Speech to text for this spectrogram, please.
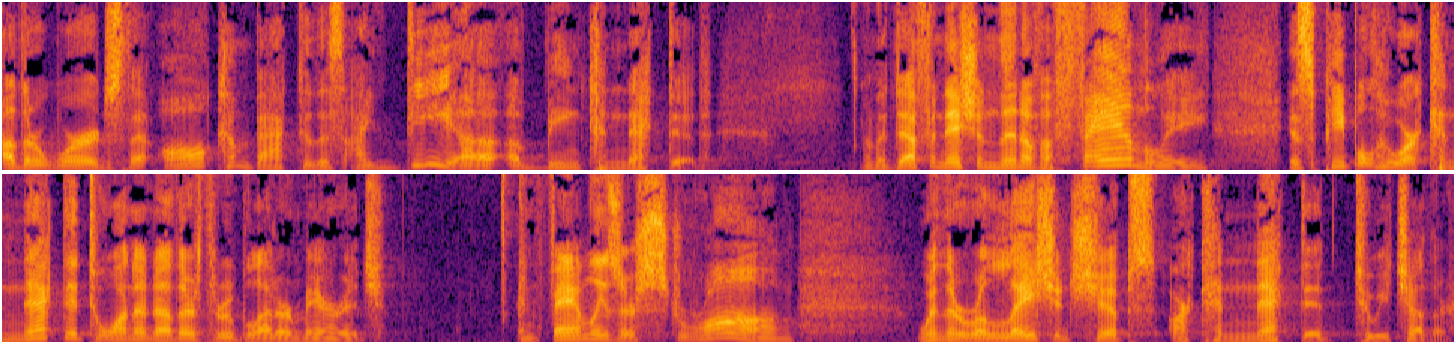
other words that all come back to this idea of being connected. And the definition then of a family is people who are connected to one another through blood or marriage. And families are strong when their relationships are connected to each other.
